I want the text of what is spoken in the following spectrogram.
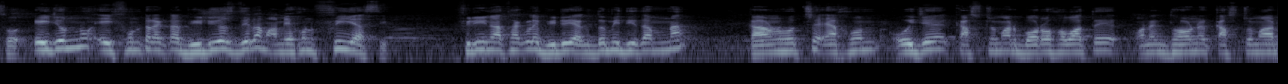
সো এই জন্য এই ফোনটার একটা ভিডিওস দিলাম, আমি এখন ফ্রি আছি। ফ্রি না থাকলে ভিডিও একদমই দিতাম না। কারণ হচ্ছে এখন ওই যে কাস্টমার বড় হওয়াতে অনেক ধরনের কাস্টমার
